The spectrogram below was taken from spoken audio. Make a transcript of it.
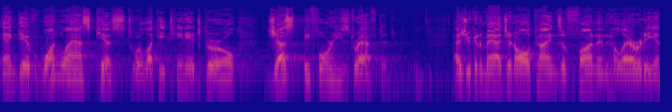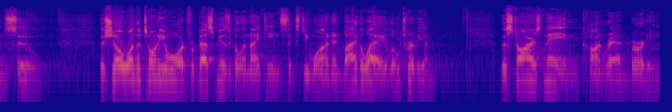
and give one last kiss to a lucky teenage girl just before he's drafted. As you can imagine, all kinds of fun and hilarity ensue. The show won the Tony Award for Best Musical in 1961. And by the way, a little trivia the star's name, Conrad Birdie,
